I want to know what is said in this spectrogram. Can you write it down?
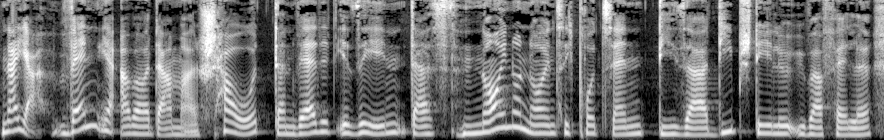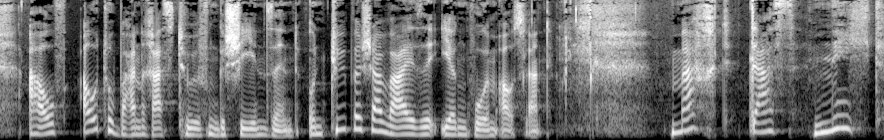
naja, wenn ihr aber da mal schaut, dann werdet ihr sehen, dass 99 Prozent dieser Diebstähle, Überfälle auf Autobahnrasthöfen geschehen sind und typischerweise irgendwo im Ausland. Macht das nicht.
